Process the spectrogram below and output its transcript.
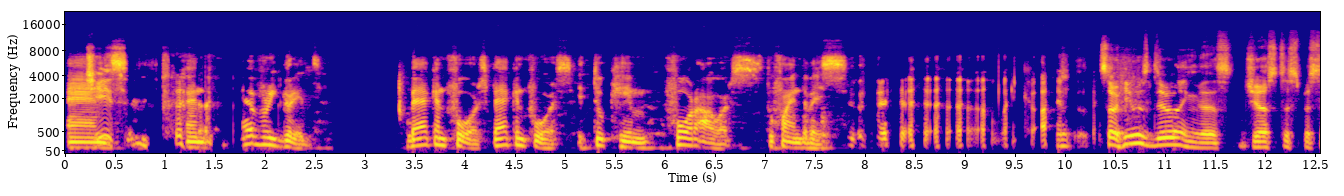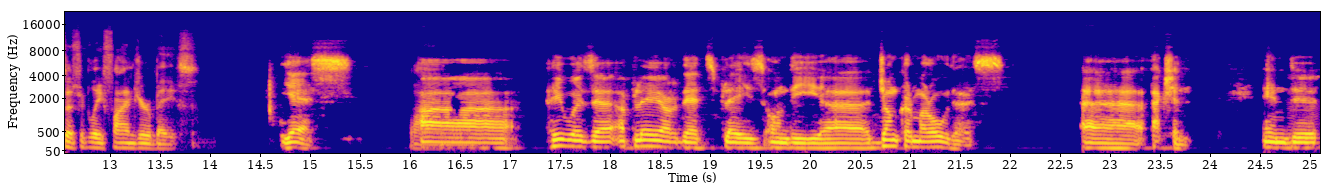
And, Jeez. and every grid, back and forth, back and forth. It took him four hours to find the base. oh my god. And so he was doing this just to specifically find your base. Yes. Wow. Uh, he was a, a player that plays on the uh, Junker Marauders faction. And uh,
